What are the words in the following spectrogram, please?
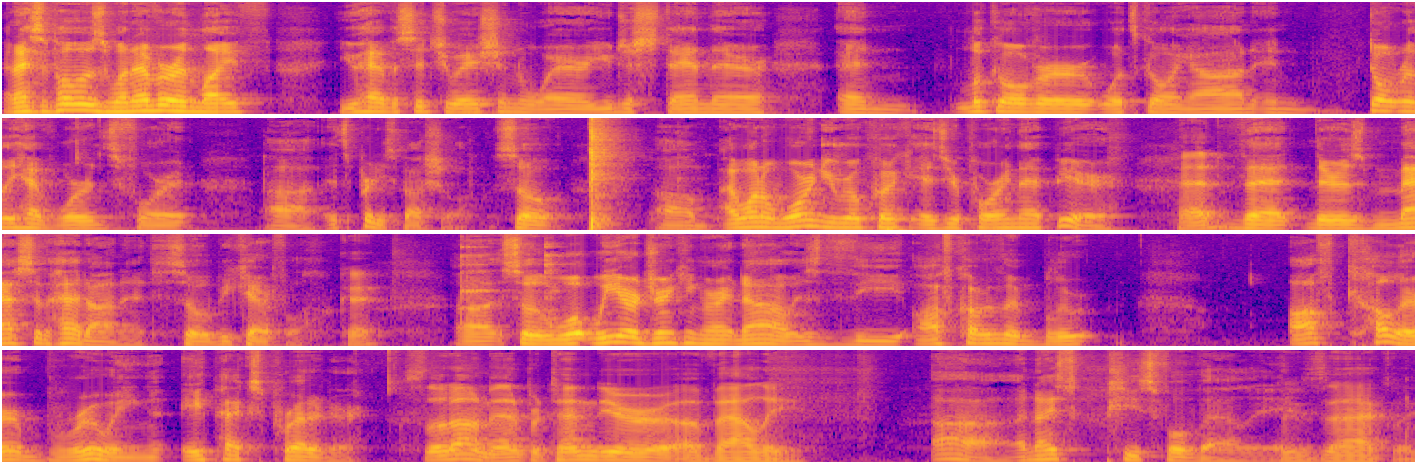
And I suppose whenever in life you have a situation where you just stand there and look over what's going on and don't really have words for it, uh, it's pretty special. So um, I want to warn you real quick as you're pouring that beer Head? that there's massive head on it, so be careful. Okay. Uh, so what we are drinking right now is the off-color blue, off-color brewing Apex Predator. Slow down, man. Pretend you're a valley. Ah, a nice peaceful valley. Exactly.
